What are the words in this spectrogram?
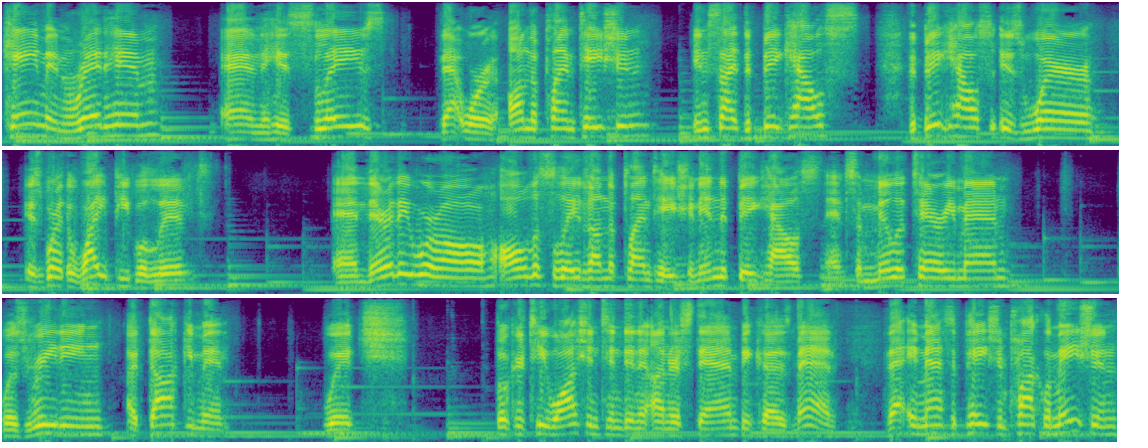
came and read him and his slaves that were on the plantation inside the big house. The big house is where is where the white people lived and there they were all, all the slaves on the plantation in the big house, and some military man was reading a document which Booker T. Washington didn't understand because, man, that Emancipation Proclamation,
